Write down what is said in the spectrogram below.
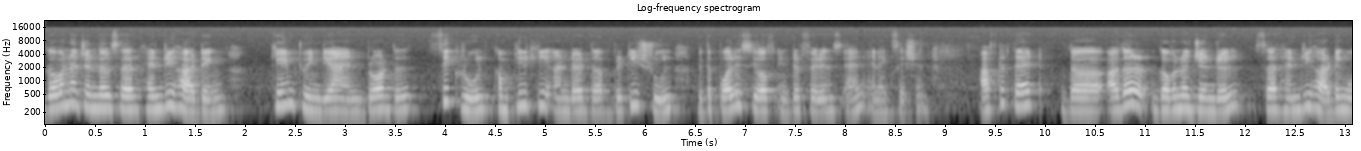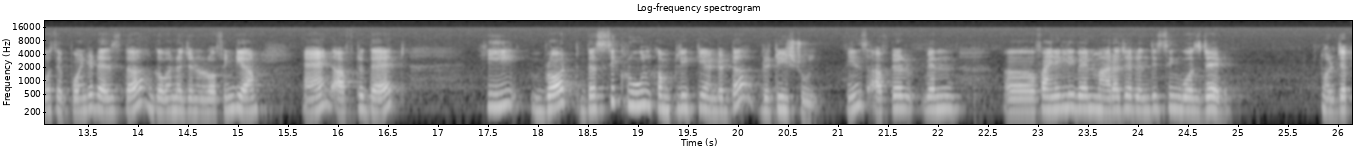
Governor General Sir Henry Hardinge came to India and brought the Sikh rule completely under the British rule with the policy of interference and annexation. After that, the other Governor General, Sir Henry Hardinge, was appointed as the Governor General of India, and after that, he brought the Sikh rule completely under the British rule. Means after when uh, finally when Maharaja Ranjit Singh was dead, or जब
